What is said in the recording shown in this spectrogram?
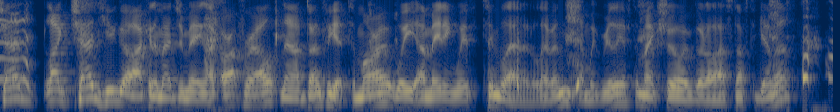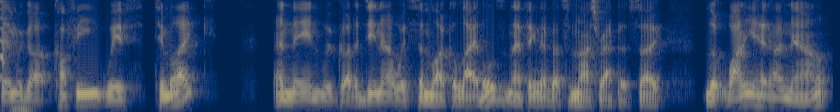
Chad, like Chad Hugo, I can imagine being like, "All right, Pharrell. Now, don't forget tomorrow we are meeting with Timbaland at eleven, and we really have to make sure we've got all our stuff together. then we've got coffee with Timberlake, and then we've got a dinner with some local labels, and they think they've got some nice rappers. So, look, why don't you head home now,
